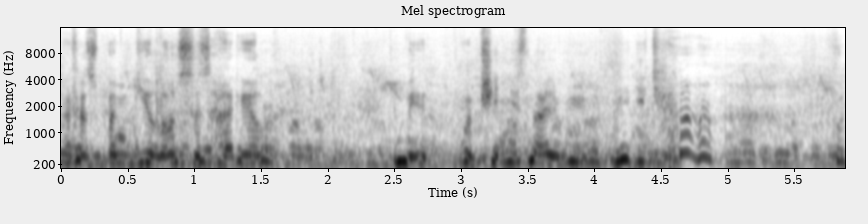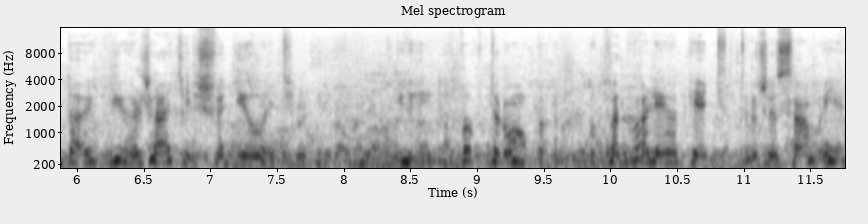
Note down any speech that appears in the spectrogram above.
разбомбило, сгорело. Мы вообще не знали, видите, куда бежать и что делать. И во втором подвале опять то же самое.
